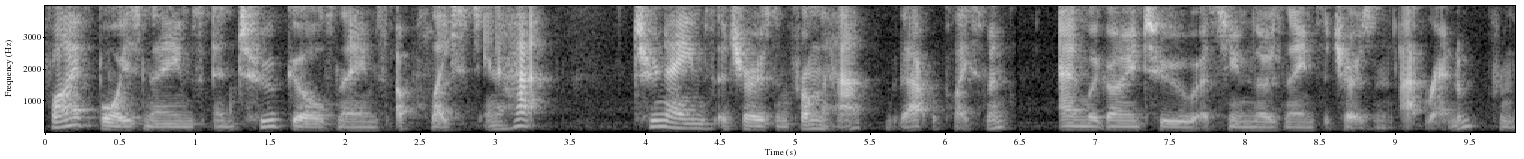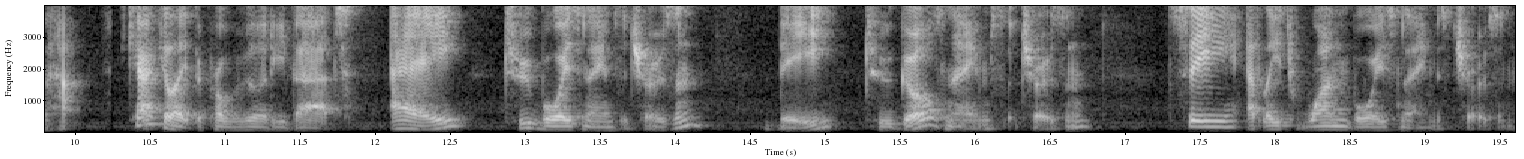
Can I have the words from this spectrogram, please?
Five boys' names and two girls' names are placed in a hat. Two names are chosen from the hat without replacement, and we're going to assume those names are chosen at random from the hat. Calculate the probability that A. Two boys' names are chosen, B. Two girls' names are chosen, C. At least one boy's name is chosen.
